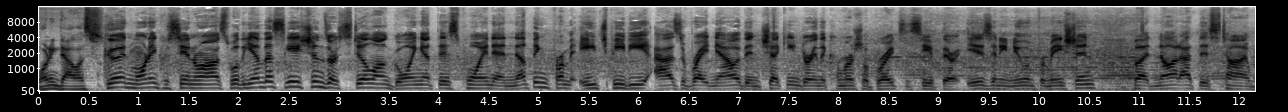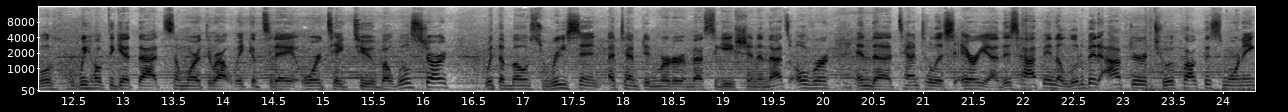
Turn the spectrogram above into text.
Morning, Dallas. Good morning, Christian Ross. Well, the investigations are still ongoing at this point, and nothing from HPD as of right now. I've been checking during the commercial breaks to see if there is any new information, but not at this time. We'll, we hope to get that somewhere throughout Wake Up Today or Take Two. But we'll start with the most recent attempted murder investigation, and that's over in the Tantalus area. This happened a little bit after 2 o'clock this morning.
